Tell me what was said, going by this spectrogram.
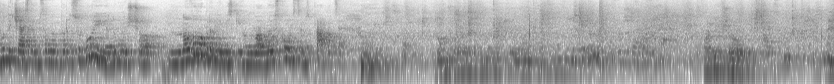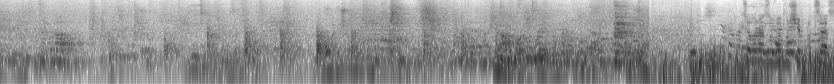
бути чесним самим перед собою, я думаю, що новообраний міський голова обов'язково з цим справиться. Чого? Цього разу виборчий процес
